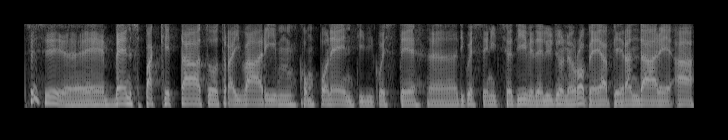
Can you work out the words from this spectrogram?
Sì, sì, è ben spacchettato tra i vari mh, componenti di queste, eh, di queste iniziative dell'Unione Europea per andare a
